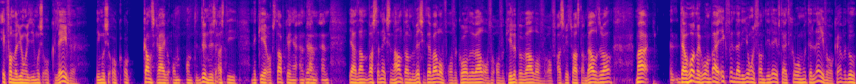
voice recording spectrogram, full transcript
ik vond dat jongens die moesten ook leven. Die moesten ook, ook kans krijgen om, om te doen. Dus als die een keer op stap gingen en ja. En, en ja, dan was er niks aan de hand. Dan wist ik dat wel, of, of ik hoorde wel, of, of ik hielp hem wel, of, of als er iets was, dan belden ze wel. Maar daar hoort er gewoon bij. Ik vind dat die jongens van die leeftijd gewoon moeten leven ook. Hè. Ik bedoel,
